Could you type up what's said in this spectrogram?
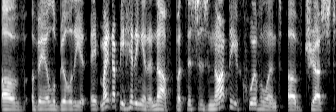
of availability. It, it might not be hitting it enough, but this is not the equivalent of just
